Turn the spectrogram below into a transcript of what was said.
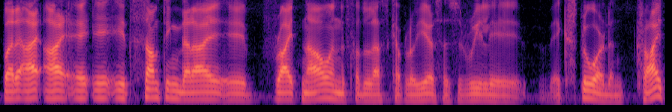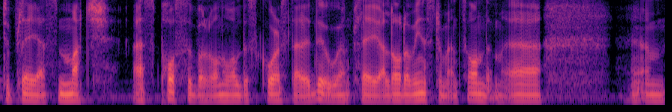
but i i it's something that i uh, right now and for the last couple of years has really explored and tried to play as much as possible on all the scores that I do and play a lot of instruments on them. Uh, um,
